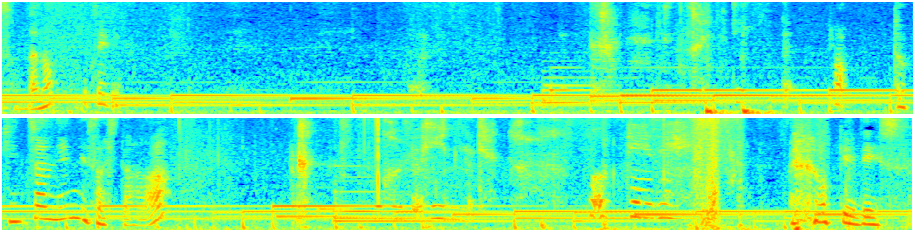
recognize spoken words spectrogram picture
して遊んだの？あドキンちゃんねんねさした？オッケーです。オッケーです。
